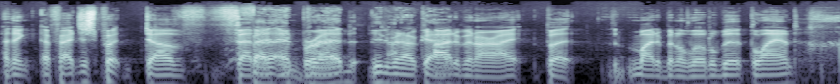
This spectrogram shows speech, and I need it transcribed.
I think if I just put dove, feta, Feta and, and bread, bread, you'd have been okay. I'd have been all right, but it might have been a little bit bland.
